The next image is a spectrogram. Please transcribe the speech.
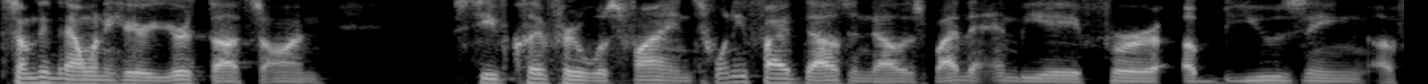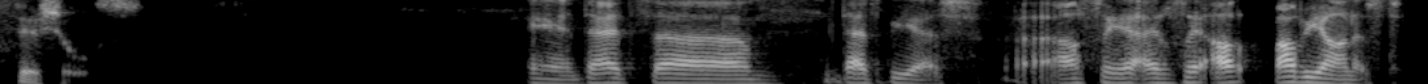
something that I want to hear your thoughts on. Steve Clifford was fined twenty five thousand dollars by the NBA for abusing officials. And that's um, that's BS. Uh, I'll say I'll say I'll, I'll be honest,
